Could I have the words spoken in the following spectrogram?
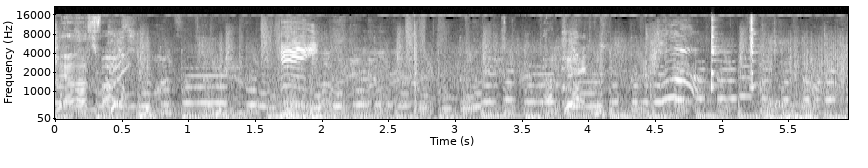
Yeah, that's fine.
